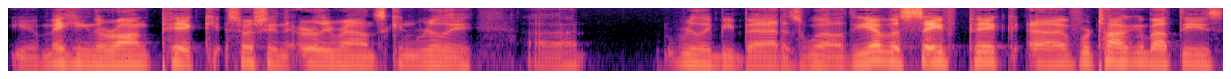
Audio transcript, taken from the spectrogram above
you know, making the wrong pick, especially in the early rounds, can really, uh, really be bad as well. Do you have a safe pick? Uh, if we're talking about these,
